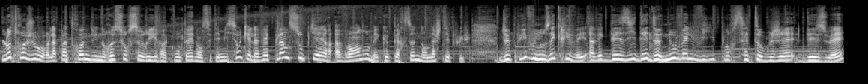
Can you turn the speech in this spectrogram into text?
L'autre jour, la patronne d'une ressourcerie racontait dans cette émission qu'elle avait plein de soupières à vendre, mais que personne n'en achetait plus. Depuis, vous nous écrivez avec des idées de nouvelle vie pour cet objet désuet.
